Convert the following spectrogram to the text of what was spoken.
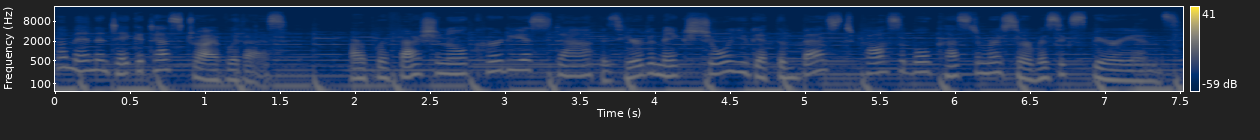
Come in and take a test drive with us. Our professional, courteous staff is here to make sure you get the best possible customer service experience.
